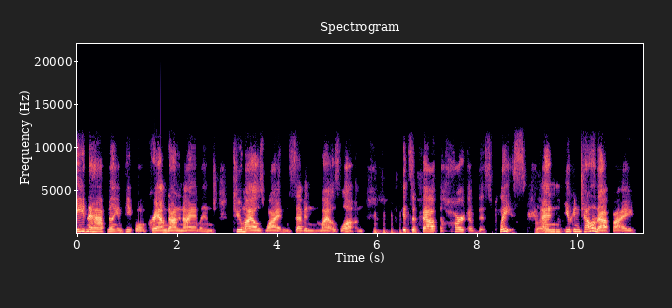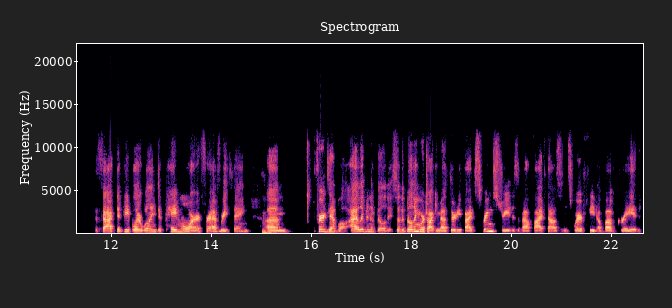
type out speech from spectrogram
eight and a half million people crammed on an island two miles wide and seven miles long. it's about the heart of this place. Right. And you can tell that by the fact that people are willing to pay more for everything. Mm-hmm. Um, for example, I live in a building. So the building we're talking about, 35 Spring Street, is about 5,000 square feet above grade.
